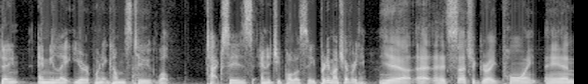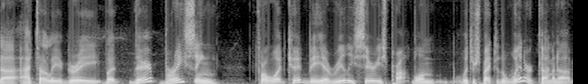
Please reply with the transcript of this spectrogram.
don't emulate Europe when it comes to well taxes, energy policy, pretty much everything. Yeah, that, it's such a great point, and uh, I totally agree. But they're bracing for what could be a really serious problem with respect to the winter coming up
